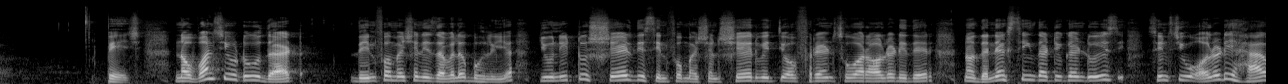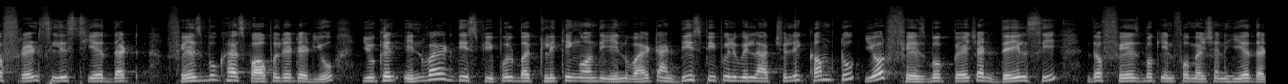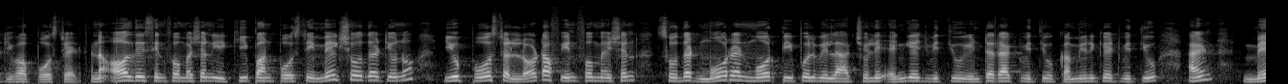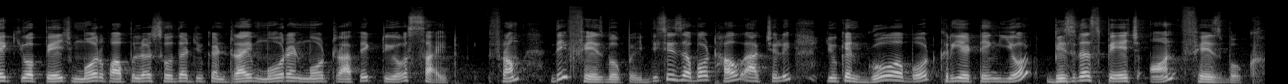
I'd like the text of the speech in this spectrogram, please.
page. Now once you do that the information is available here. You need to share this information share with your friends who are already there. Now the next thing that you can do is since you already have friends list here that Facebook has populated you you can invite these people by clicking on the invite and these people will actually come to your Facebook page and they'll see the Facebook information here that you have posted. Now all this information you keep on posting make sure that you know you post a lot of information so that more and more people will actually engage with you, interact with you, communicate with you and make your page more popular so that you can drive more and more traffic to your site from the Facebook page. This is about how actually you can go about creating your business page on Facebook.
